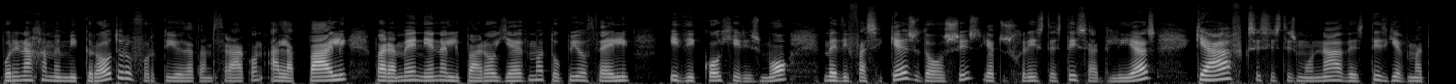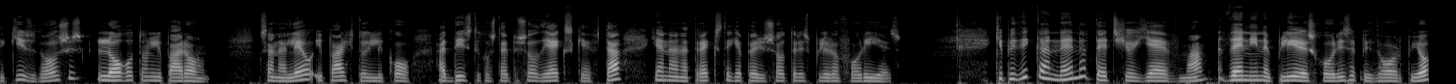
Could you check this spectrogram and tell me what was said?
μπορεί να είχαμε μικρότερο φορτίο δατανθράκων αλλά πάλι παραμένει ένα λιπαρό γεύμα το οποίο θέλει ειδικό χειρισμό με διφασικές δόσεις για τους χρήστες της αντλίας και αύξηση στις μονάδες της γευματικής δόσης λόγω των λιπαρών. Ξαναλέω, υπάρχει το υλικό αντίστοιχο στα επεισόδια 6 και 7 για να ανατρέξετε για περισσότερες πληροφορίες. Και επειδή κανένα τέτοιο γεύμα δεν είναι πλήρες χωρίς επιδόρπιο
